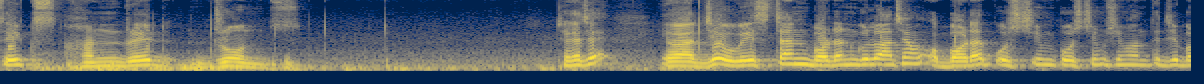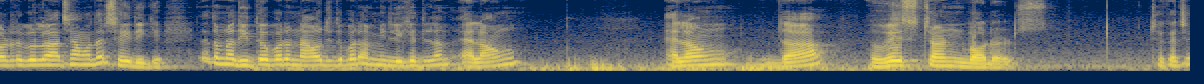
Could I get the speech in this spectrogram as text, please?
six hundred drones ঠিক আছে? এবার যে ওয়েস্টার্ন বর্ডারগুলো আছে বর্ডার পশ্চিম পশ্চিম সীমান্তের যে বর্ডারগুলো আছে আমাদের, সেই দিকে। এটা তোমরা দিতেও পারো, নাও দিতে পারো, আমি লিখে দিলাম along along the western borders ঠিক আছে?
